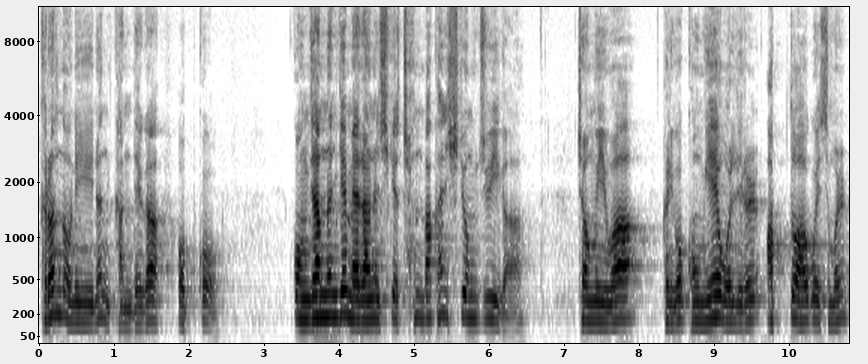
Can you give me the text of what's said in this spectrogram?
그런 논의는 간대가 없고 꽁 잡는 게 매라는 식의 천박한 실용주의가 정의와 그리고 공의의 원리를 압도하고 있음을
